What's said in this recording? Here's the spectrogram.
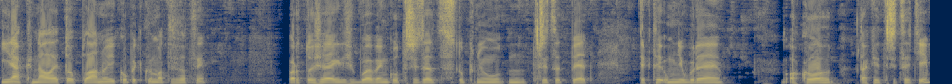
Jinak na léto plánuji koupit klimatizaci, protože když bude venku 30 stupňů, hm, 35, tak tady u mě bude okolo taky 30,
